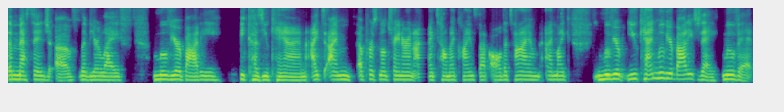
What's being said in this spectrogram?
the message of live your life, move your body because you can. I, am a personal trainer and I, I tell my clients that all the time. I'm like, move your, you can move your body today, move it.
